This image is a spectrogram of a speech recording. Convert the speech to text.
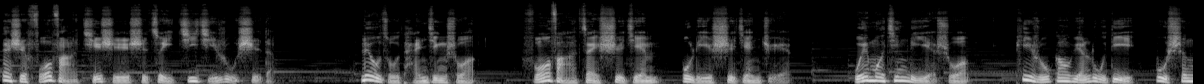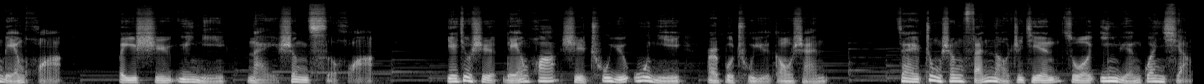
但是佛法其实是最积极入世的。六祖坛经说：“佛法在世间，不离世间觉。”维摩经里也说：“譬如高原陆地，不生莲华；悲施淤泥，乃生此华。”也就是莲花是出于污泥，而不出于高山。在众生烦恼之间做因缘观想，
